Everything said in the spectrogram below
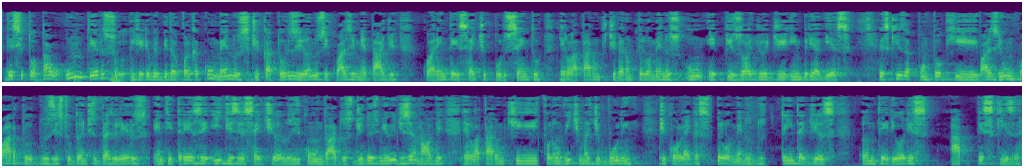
Desse total, um terço ingeriu bebida alcoólica com menos de 14 anos e quase metade 47% relataram que tiveram pelo menos um episódio de embriaguez. A pesquisa apontou que quase um quarto dos estudantes brasileiros entre 13 e 17 anos, e com dados de 2019, relataram que foram vítimas de bullying de colegas pelo menos nos 30 dias anteriores à pesquisa.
